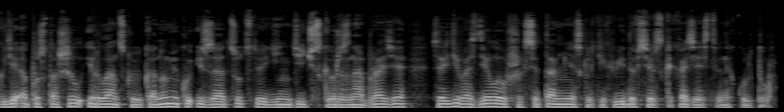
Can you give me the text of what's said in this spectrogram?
где опустошил ирландскую экономику из-за отсутствия генетического разнообразия среди возделывавшихся там нескольких видов сельскохозяйственных культур.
